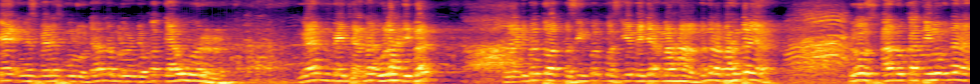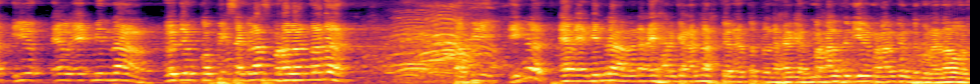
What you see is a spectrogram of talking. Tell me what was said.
Kek geus beres muludan lamun joket gaur. Ngan mejana ulah dibat. Ulah dibetot besimpet bos ieu meja mahal. Bener apa henteu ya? Terus anu katiluna ieu LE mineral, jeung kopi segelas mahalan mana? Tapi ingat LE mineral ada ai hargaan lah kan antep ada harga mahal ke dia mahal kan teguna naon.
